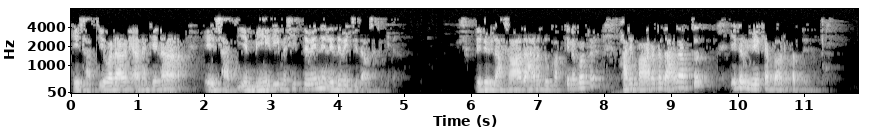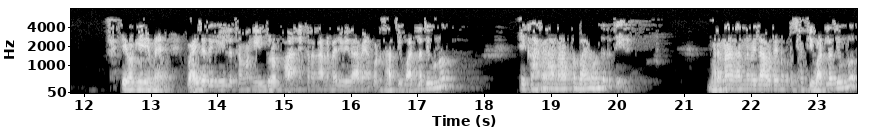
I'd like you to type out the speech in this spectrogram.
මේ සතිය වඩාගෙන යන කෙනා ඒ සතිය මේරීම සිද්ධ වෙන්නේ ලෙඩ වෙච්ච දවසක කියලා. ලෙඩ විලා අසාධාරණ දුකක් එනකොට හරි පාරට දාගත්තොත් ඒක විවේකයක් බවට පත් වෙනවා. ඒ වගේම වයසට ගිහිල්ලා තමන්ගේ ඉන්ද්‍රිය පාලනය කරගන්න බැරි වෙලා වෙනකොට සතිය වඩලා තිබුණොත් ඒක හර අනාත්ම භාවය හොඳට තේරෙනවා. මරණ ගන්න වෙලාවට එනකොට සතිය වඩලා තිබුණොත්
